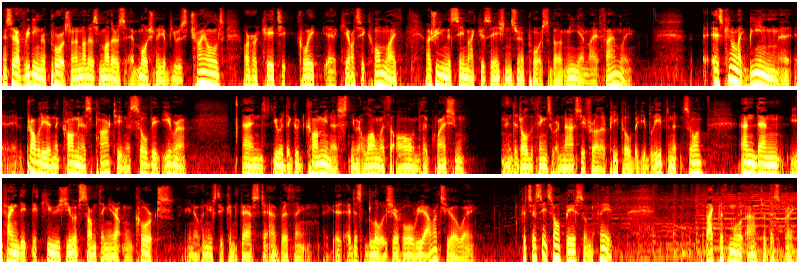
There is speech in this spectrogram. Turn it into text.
Instead of reading reports on another's mother's emotionally abused child or her chaotic home life, I was reading the same accusations and reports about me and my family it's kind of like being uh, probably in the Communist Party in the Soviet era, and you were the good communist, and you went along with it all and without question, and did all the things that were nasty for other people, but you believed in it and so on. And then you find they, they accuse you of something, you're up in court, you know, when you used to confess to everything. It, it just blows your whole reality away. Because it's all based on faith. Back with more after this break.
